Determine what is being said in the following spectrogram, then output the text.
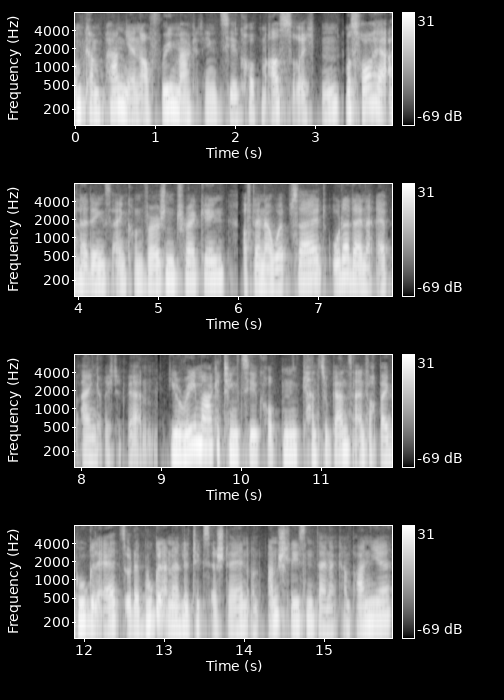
Um Kampagnen auf Remarketing-Zielgruppen auszurichten, muss vorher allerdings ein Conversion Tracking auf deiner Website oder deiner App eingerichtet werden. Die Remarketing-Zielgruppen kannst du ganz einfach bei Google Ads oder Google Analytics erstellen und anschließend deiner Kampagne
